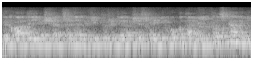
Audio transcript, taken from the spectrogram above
wykłady i oświadczenia ludzi, którzy dzielą się swoimi kłopotami i troskami.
